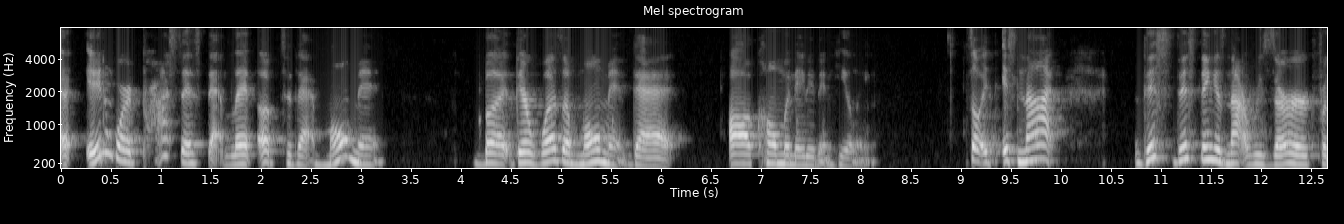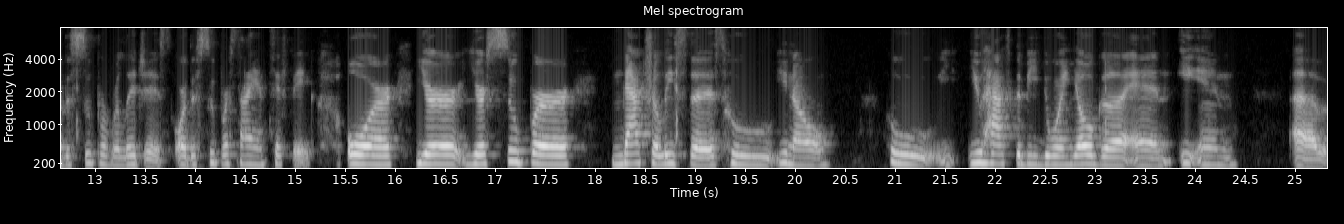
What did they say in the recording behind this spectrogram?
an inward process that led up to that moment but there was a moment that all culminated in healing so it, it's not this this thing is not reserved for the super religious or the super scientific or your your super naturalistas who you know who you have to be doing yoga and eating uh,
